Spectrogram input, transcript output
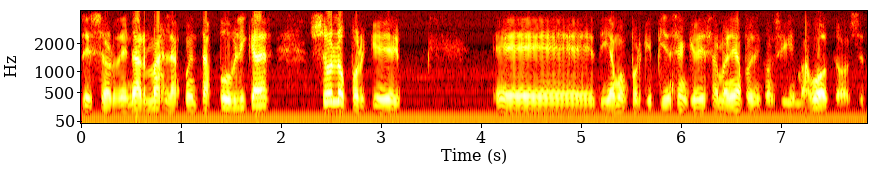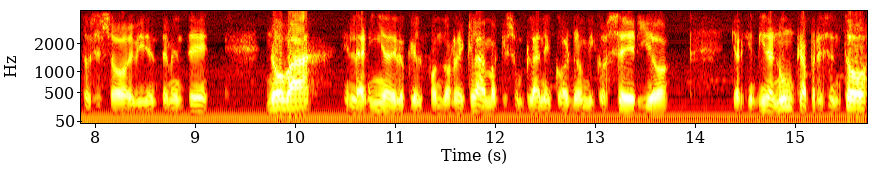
desordenar más las cuentas públicas solo porque, eh, digamos, porque piensan que de esa manera pueden conseguir más votos. Entonces eso evidentemente no va en la línea de lo que el fondo reclama, que es un plan económico serio, que Argentina nunca presentó,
